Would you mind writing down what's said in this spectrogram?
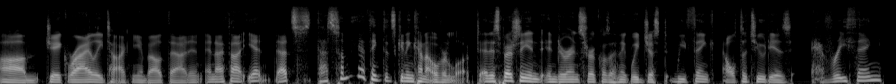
um, Jake Riley talking about that, and, and I thought, yeah, that's that's something I think that's getting kind of overlooked, and especially in endurance circles, I think we just we think altitude is everything,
